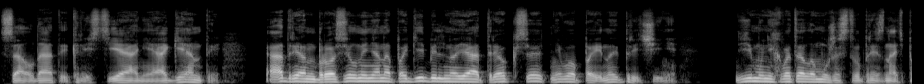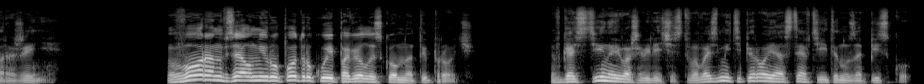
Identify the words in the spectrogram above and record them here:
Солдаты, крестьяне, агенты. Адриан бросил меня на погибель, но я отрекся от него по иной причине. Ему не хватало мужества признать поражение. Ворон взял Миру под руку и повел из комнаты прочь. «В гостиной, Ваше Величество, возьмите перо и оставьте Итану записку.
